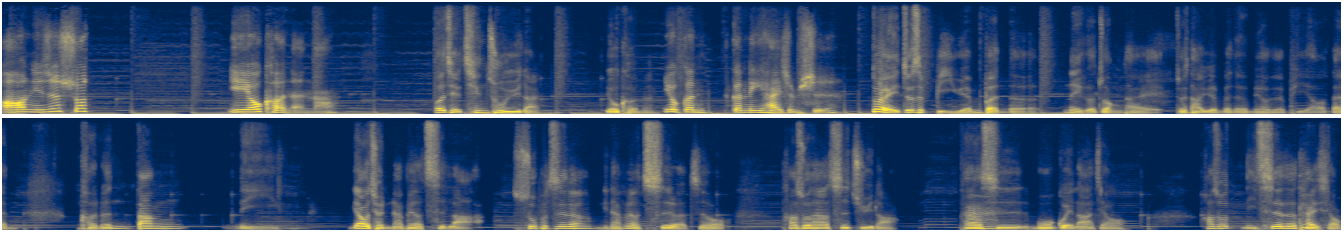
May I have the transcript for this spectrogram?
哦，你是说也有可能呢、而且青出于蓝，有可能。又更更厉害是不是？对，就是比原本的那个状态，就是他原本那个没有的疲劳，但可能当你要求你男朋友吃辣，殊不知呢，你男朋友吃了之后，他说他要吃巨辣，他要嗯吃魔鬼辣椒，他说你吃的这个太小、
